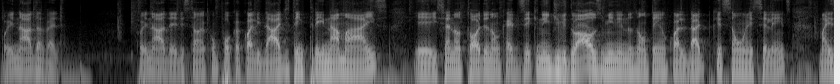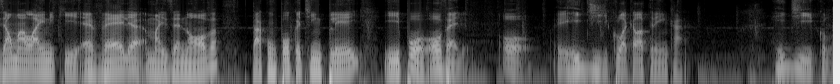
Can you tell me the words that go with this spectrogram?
foi nada, velho. Foi nada. Eles estão com pouca qualidade, tem que treinar mais. E isso é notório, não quer dizer que no individual os meninos não tenham qualidade, porque são excelentes. Mas é uma line que é velha, mas é nova. Tá com pouca team play. E, pô, ô, velho. Ô, é ridículo aquela trem, cara. Ridículo.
